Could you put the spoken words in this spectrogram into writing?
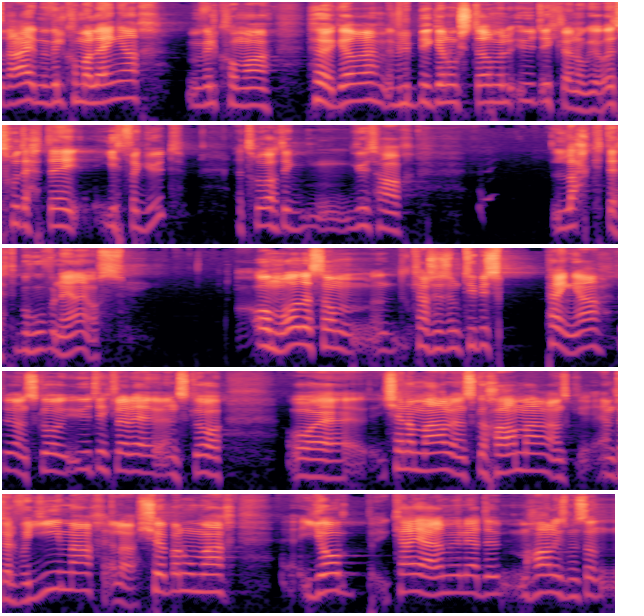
drive. Vi vil komme lenger, vi vil komme høyere, vi vil bygge noe større, vi vil utvikle noe. Og jeg tror dette er gitt fra Gud. Jeg tror at Gud har lagt dette behovet ned i oss. Områder som kanskje som typisk penger. Du ønsker å utvikle det, du ønsker å, å tjene mer, du ønsker å ha mer, ønsker eventuelt få gi mer eller kjøpe noe mer. Jobb, karrieremuligheter. Vi har liksom en sånn,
